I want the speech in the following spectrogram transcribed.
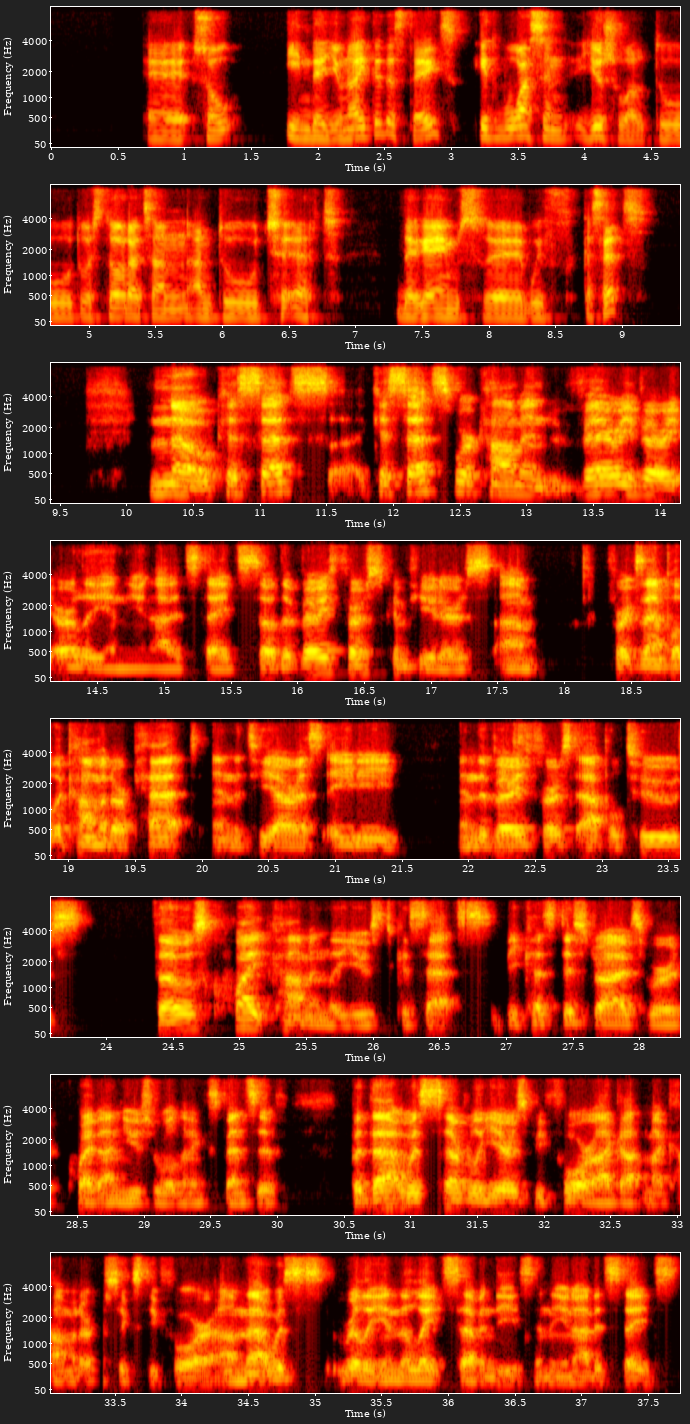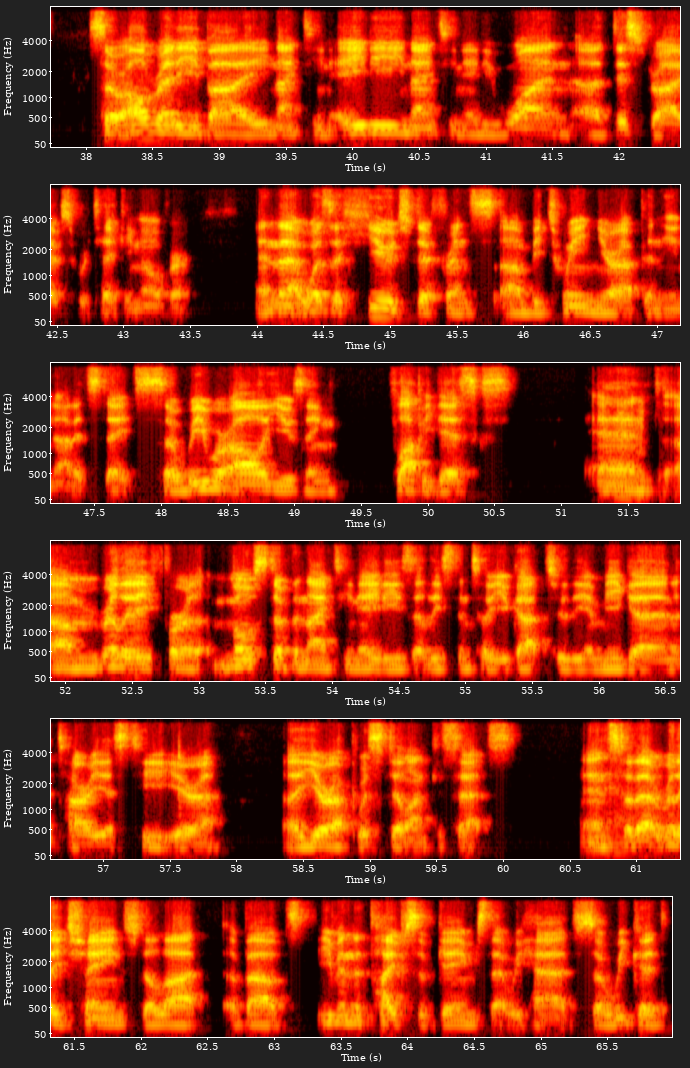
Uh, so in the United States, it wasn't usual to, to storage and, and to charge the games uh, with cassettes. No, cassettes cassettes were common very very early in the United States. So the very first computers, um, for example, the Commodore PET and the TRS-80 and the very first Apple IIs, those quite commonly used cassettes because disk drives were quite unusual and expensive. But that was several years before I got my Commodore 64. Um, that was really in the late 70s in the United States. So already by 1980, 1981, uh, disk drives were taking over. And that was a huge difference um, between Europe and the United States. So we were all using floppy disks. And mm-hmm. um, really, for most of the 1980s, at least until you got to the Amiga and Atari ST era, uh, Europe was still on cassettes. And yeah. so that really changed a lot about even the types of games that we had. So we could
